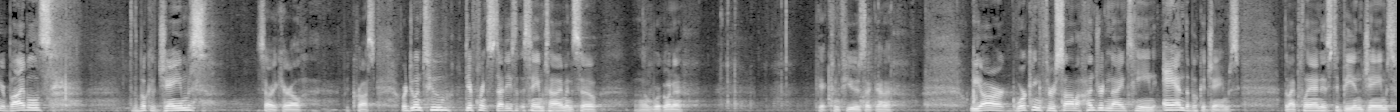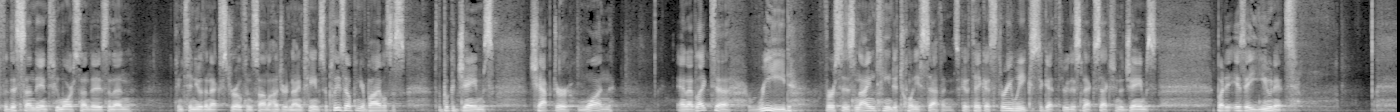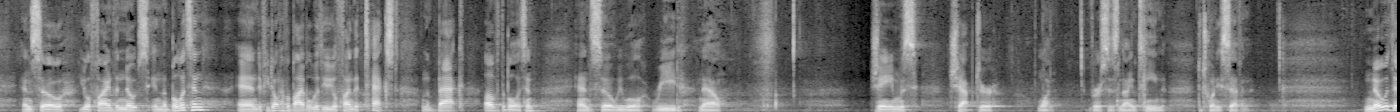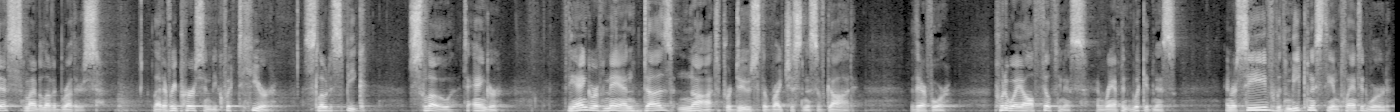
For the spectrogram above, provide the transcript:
Your Bibles to the book of James. Sorry, Carol. We cross. We're doing two different studies at the same time, and so um, we're going to get confused. I gotta. We are working through Psalm 119 and the book of James. My plan is to be in James for this Sunday and two more Sundays, and then continue the next strophe in Psalm 119. So please open your Bibles to the book of James chapter 1. And I'd like to read verses 19 to 27. It's going to take us three weeks to get through this next section of James, but it is a unit. And so you'll find the notes in the bulletin. And if you don't have a Bible with you, you'll find the text on the back of the bulletin. And so we will read now James chapter 1 verses 19 to 27. Know this, my beloved brothers. Let every person be quick to hear, slow to speak, slow to anger. For the anger of man does not produce the righteousness of God. Therefore, put away all filthiness and rampant wickedness, and receive with meekness the implanted word,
